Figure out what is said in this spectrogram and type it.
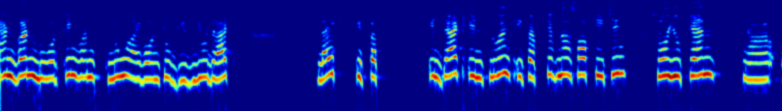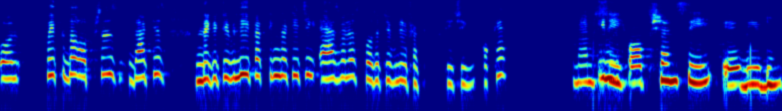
And one more thing, one clue I want to give you that, like effect in that influence effectiveness of teaching. So you can uh, or pick the options that is negatively affecting the teaching as well as positively affecting the teaching. Okay. Ma'am, In- C. Option C, A, B, D.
